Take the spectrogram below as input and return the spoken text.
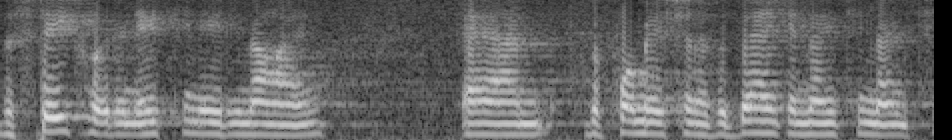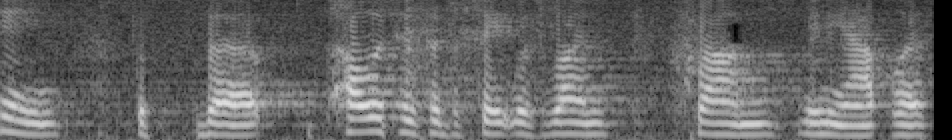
the statehood in 1889 and the formation of the bank in 1919, the, the politics of the state was run from Minneapolis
